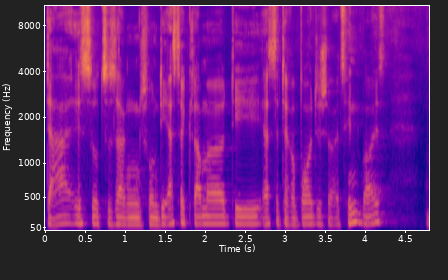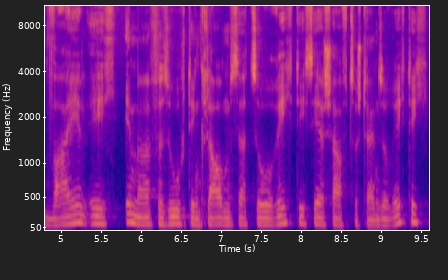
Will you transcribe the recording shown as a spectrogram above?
da ist sozusagen schon die erste Klammer, die erste therapeutische als Hinweis, weil ich immer versuche, den Glaubenssatz so richtig sehr scharf zu stellen, so richtig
